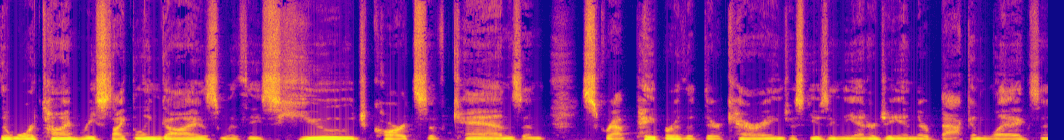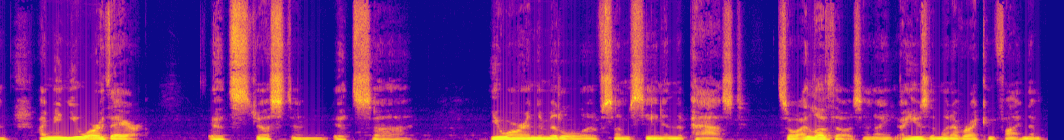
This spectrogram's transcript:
the wartime recycling guys with these huge carts of cans and scrap paper that they're carrying, just using the energy in their back and legs. And I mean, you are there. It's just, and it's, uh, you are in the middle of some scene in the past. So I love those and I, I use them whenever I can find them.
